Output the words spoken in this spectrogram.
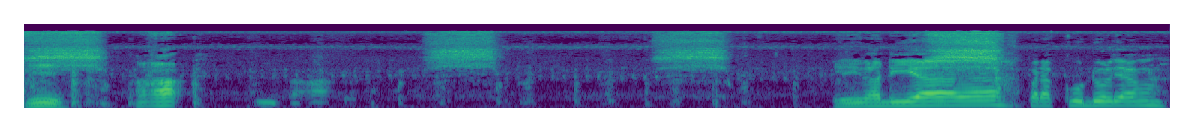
Ih, aa. Inilah dia para kudul yang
